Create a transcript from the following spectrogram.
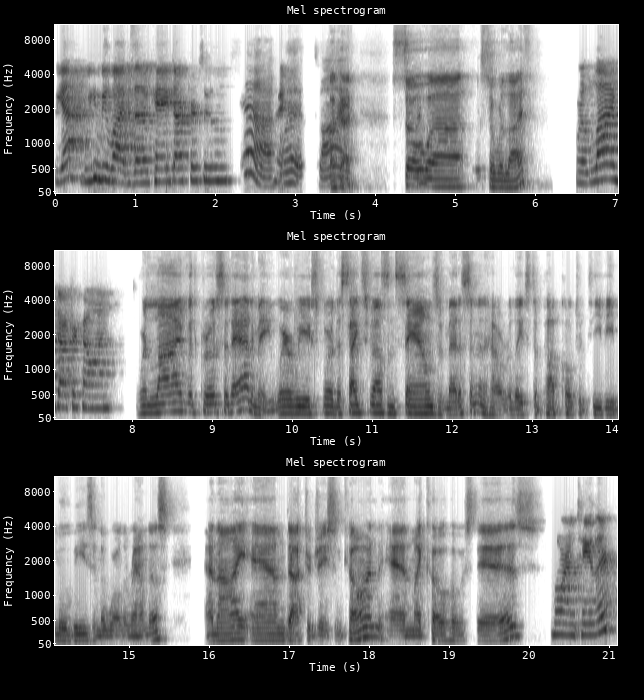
Yeah, we can be live. Is that okay, Dr. Susan? Yeah, Okay. well, it's fine. Okay. So uh so we're live? We're live, Dr. Cohen. We're live with Gross Anatomy, where we explore the sights, smells, and sounds of medicine and how it relates to pop culture, TV, movies, and the world around us. And I am Dr. Jason Cohen, and my co-host is. Lauren Taylor.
